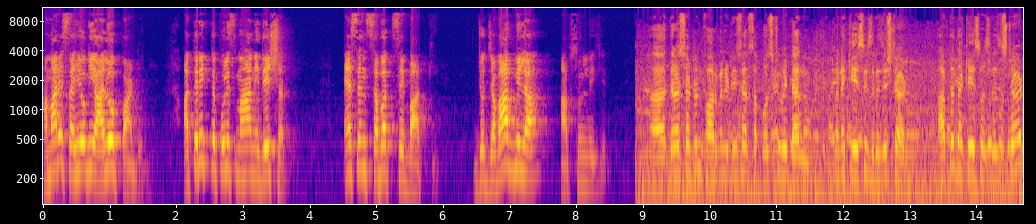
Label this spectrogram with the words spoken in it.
हमारे सहयोगी आलोक पांडे ने अतिरिक्त पुलिस महानिदेशक एस एन सबत से बात की। जो जवाब मिला, आप सुन लीजिए। There are certain formalities are suppose to be done मैंने case is registered after the case was registered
